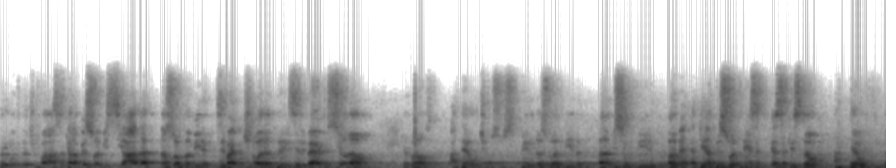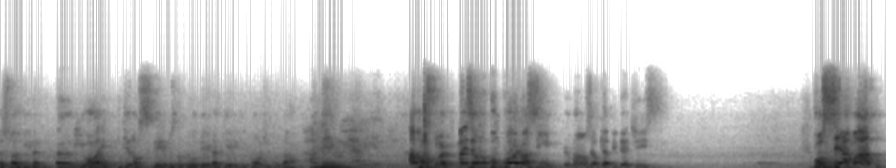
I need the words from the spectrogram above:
Pergunta que eu te faço: aquela pessoa viciada na sua família, você vai continuar orando para ele ser liberto, sim ou não? Irmãos, até o último suspiro da sua vida, ame seu filho, ame aquela pessoa que tem essa, essa questão, até o fim da sua vida, ame e ore, porque nós cremos no poder daquele que pode mudar. Amém? Ah, pastor, mas eu não concordo assim. Irmãos, é o que a Bíblia diz. Você é amado,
